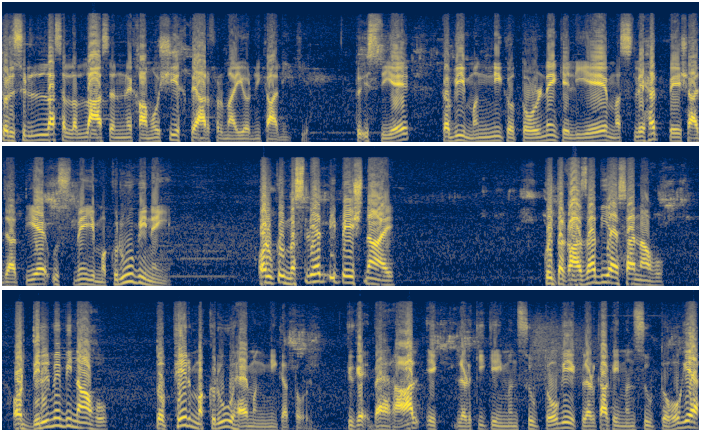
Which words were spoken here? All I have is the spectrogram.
تو رسول اللہ صلی اللہ علیہ وسلم نے خاموشی اختیار فرمائی اور نکاح نہیں کیا۔ تو اس لیے کبھی منگنی کو توڑنے کے لیے مصلحت پیش آ جاتی ہے، اس میں یہ مکرو بھی نہیں ہے۔ اور کوئی مصلحت بھی پیش نہ آئے، کوئی تقاضا بھی ایسا نہ ہو اور دل میں بھی نہ ہو، تو پھر مکرو ہے منگنی کا توڑ کیونکہ بہرحال ایک لڑکی کی منصوب تو ہوگی ایک لڑکا کی منصوب تو ہو گیا۔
